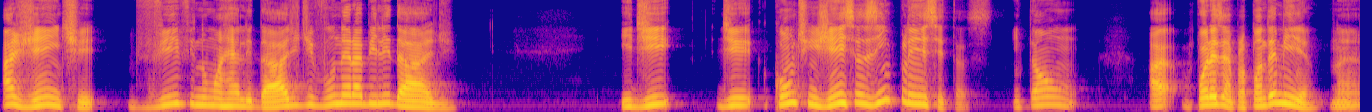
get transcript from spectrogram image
a gente vive numa realidade de vulnerabilidade e de, de contingências implícitas. Então, a, por exemplo, a pandemia, né?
